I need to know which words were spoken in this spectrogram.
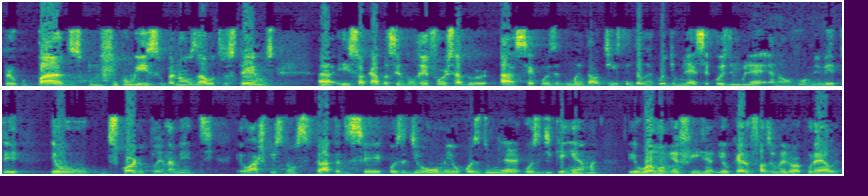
preocupados com, com isso, para não usar outros termos, uh, isso acaba sendo um reforçador. Ah, se é coisa do mãe da autista, então é coisa de mulher. Se é coisa de mulher, eu não vou me meter. Eu discordo plenamente. Eu acho que isso não se trata de ser coisa de homem ou coisa de mulher, é coisa de quem ama. Eu amo minha filha e eu quero fazer o melhor por ela,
